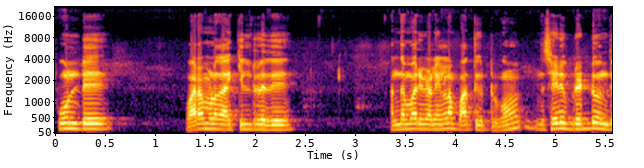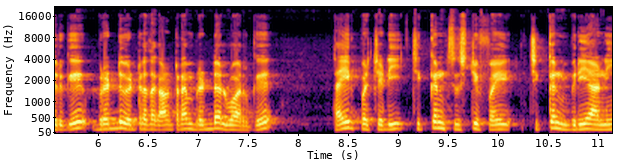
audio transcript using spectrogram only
பூண்டு வரமிளகாய் கிள்றது அந்த மாதிரி வேலையெல்லாம் பார்த்துக்கிட்டு இருக்கோம். இந்த சைடு ப்ரெட் வந்திருக்கு. ப்ரெட்டு வெட்டுறதை காட்டுறேன். ப்ரெட் அல்வா இருக்குது தயிர் பச்சடி chicken sixty five chicken biryani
